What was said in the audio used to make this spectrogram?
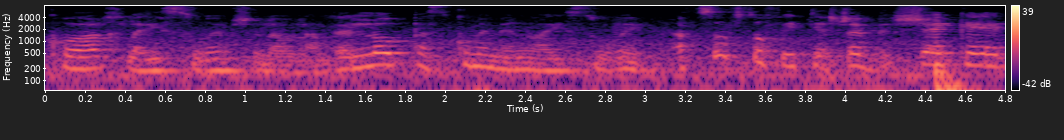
כוח לייסורים של העולם, ולא פסקו ממנו הייסורים. אז סוף סוף התיישב בשקט,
